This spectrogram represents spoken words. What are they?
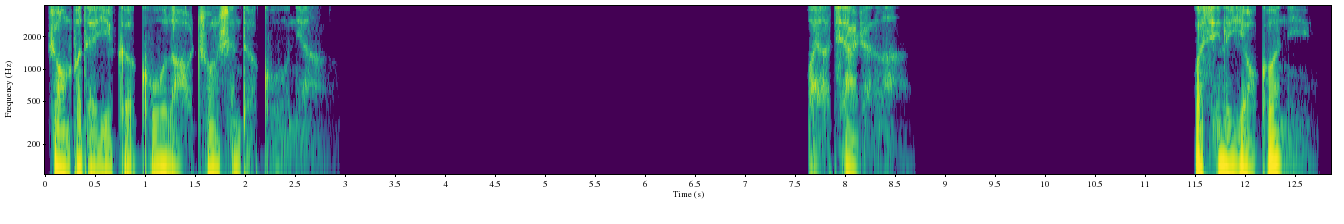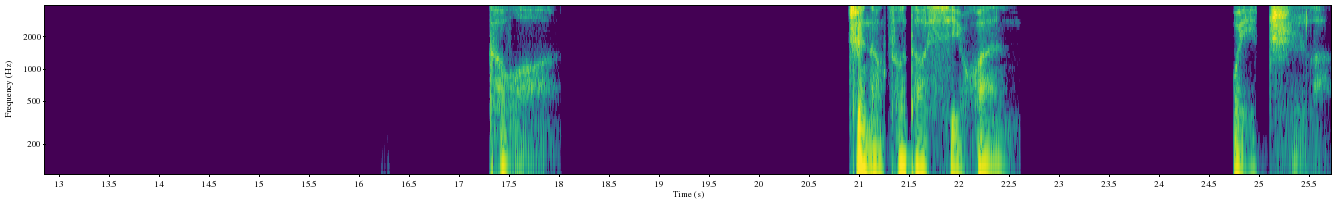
容不得一个孤老终生的姑娘。我要嫁人了，我心里有过你，可我只能做到喜欢。吃了。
